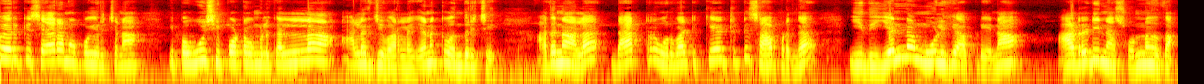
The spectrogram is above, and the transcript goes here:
பேருக்கு சேராமல் போயிருச்சுன்னா இப்போ ஊசி போட்டவங்களுக்கெல்லாம் அலர்ஜி வரல. எனக்கு வந்துருச்சு. அதனால் டாக்டர் ஒரு வாட்டி கேட்டுட்டு சாப்பிடுங்க. இது என்ன மூலிகை அப்படின்னா ஆல்ரெடி நான் சொன்னது தான்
